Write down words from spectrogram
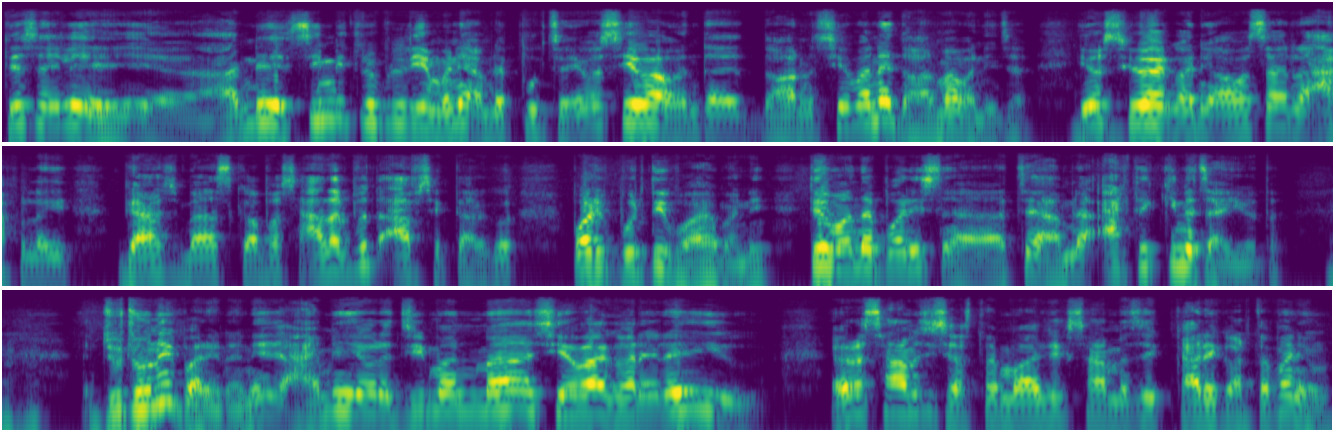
त्यसैले हामीले सीमित रूपले लियौँ भने हामीलाई पुग्छ। यो सेवा हो नि त धर्म सेवा नै धर्म भनिन्छ। यो सेवा गर्ने अवसर र आफूलाई घाँस बाँस कपस आधारभूत आवश्यकताहरूको परिपूर्ति भयो भने त्योभन्दा बढी चाहिँ हामीलाई आर्थिक किन चाहियो त? जुटाउनै परेन नि। हामी एउटा जीवनमा सेवा गरेरै एउटा सामाजिक संस्था म सामाजिक कार्यकर्ता पनि हुँ।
